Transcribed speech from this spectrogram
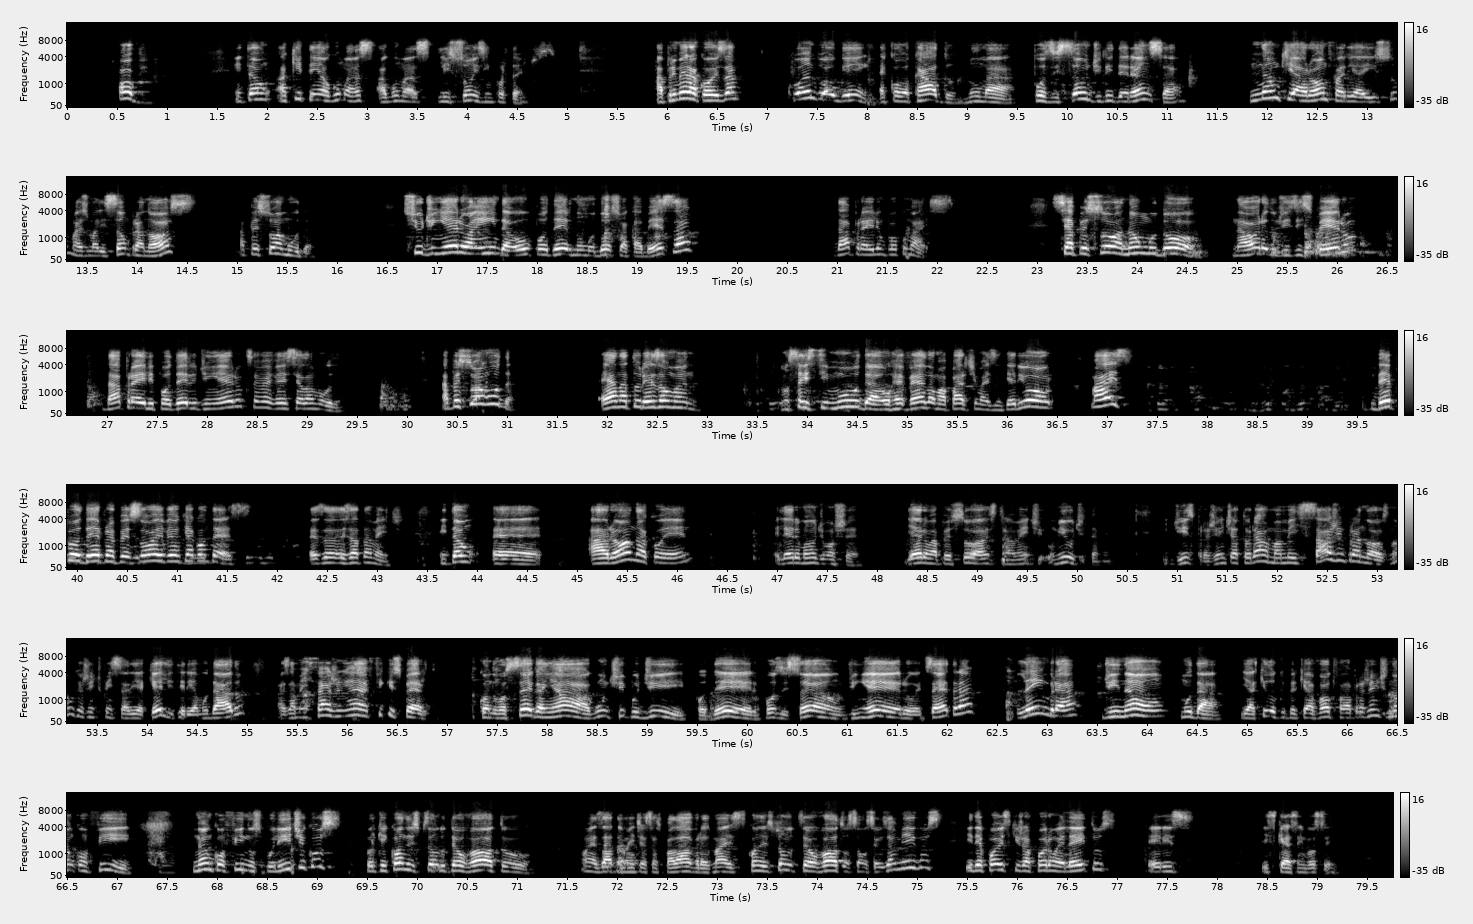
Óbvio. Então, aqui tem algumas, algumas lições importantes. A primeira coisa, quando alguém é colocado numa posição de liderança, não que Aaron faria isso, mas uma lição para nós, a pessoa muda. Se o dinheiro ainda ou o poder não mudou sua cabeça, dá para ele um pouco mais. Se a pessoa não mudou na hora do desespero, dá para ele poder e dinheiro que você vai ver se ela muda. A pessoa muda. É a natureza humana. Não sei se muda ou revela uma parte mais interior, mas dê poder para a pessoa e vê o que acontece. Exa exatamente. Então, é, Cohen, ele era irmão de Moshe. E era uma pessoa extremamente humilde também. E diz para a gente a Torá uma mensagem para nós. Não que a gente pensaria que ele teria mudado, mas a mensagem é: fique esperto. Quando você ganhar algum tipo de poder, posição, dinheiro, etc., lembra de não mudar. E aquilo que porque a volta falar para a gente, não confie, não confie nos políticos, porque quando eles precisam do teu voto, não é exatamente essas palavras, mas quando eles precisam do teu voto são seus amigos, e depois que já foram eleitos, eles esquecem você.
